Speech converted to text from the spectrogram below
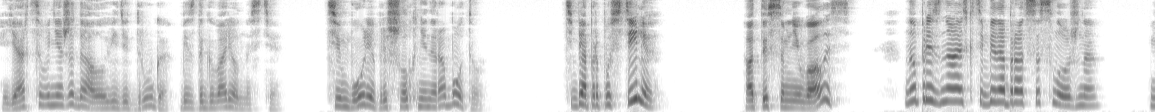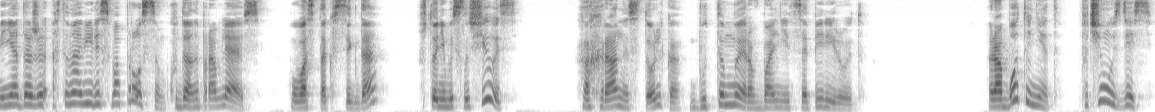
Ярцева не ожидала увидеть друга без договоренности. Тем более пришел к ней на работу. «Тебя пропустили?» «А ты сомневалась? Но, признаюсь, к тебе добраться сложно. Меня даже остановили с вопросом, куда направляюсь. У вас так всегда? Что-нибудь случилось? Охраны столько, будто мэра в больнице оперируют». Работы нет? Почему здесь?»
